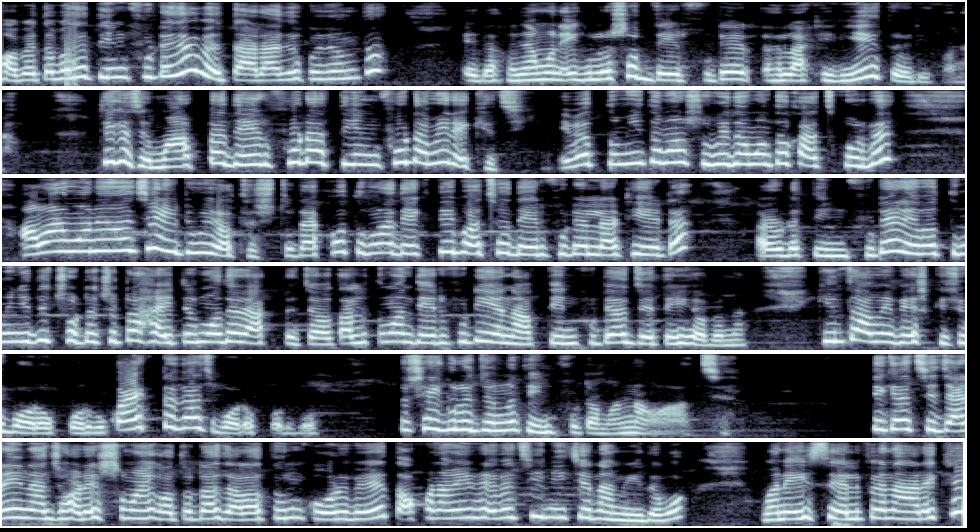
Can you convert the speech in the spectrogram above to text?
হবে তো বোধহয় তিন ফুটে যাবে। তার আগে পর্যন্ত, এই দেখো, যেমন এগুলো সব দেড় ফুটের লাঠি দিয়ে তৈরি করা। ঠিক আছে, মাপটা দেড় ফুট আর তিন ফুট আমি রেখেছি। এবার তুমি তোমার সুবিধা মতো কাজ করবে। আমার মনে হয়েছে এইটুকু যথেষ্ট। দেখো, তোমরা দেখতেই পাচ্ছ দেড় ফুটের লাঠি এটা আর ওটা তিন ফুটের। এবার তুমি যদি ছোট ছোট হাইটের মধ্যে রাখতে চাও, তাহলে তোমার দেড় ফুটই এনাফ তিন ফুটে আর যেতেই হবে না। কিন্তু আমি বেশ কিছু বড় করব, কয়েকটা গাছ বড় করব। তো সেইগুলোর জন্য তিন ফুট আমার নেওয়া আছে। ঠিক আছে? জানি না ঝড়ের সময় কতটা জ্বালাতন করবে, তখন আমি ভেবেছি নিচে নামিয়ে দেবো। মানে এই সেলফে না রেখে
